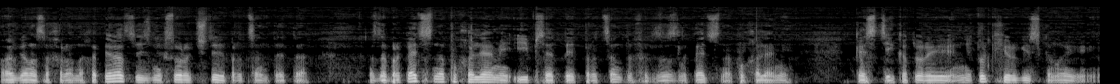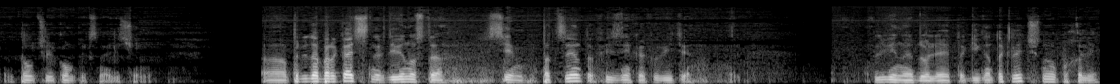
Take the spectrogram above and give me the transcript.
органосохранных операций, из них 44% это с доброкачественными опухолями и 55% это с злокачественными опухолями костей, которые не только хирургическое, но и получили комплексное лечение. А, при доброкачественных 97 пациентов, из них, как вы видите, львиная доля это гигантоклеточные опухоли,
